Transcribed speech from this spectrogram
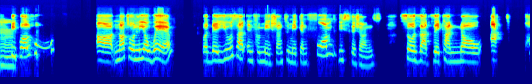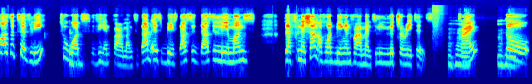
Mm. People who are not only aware, but they use that information to make informed decisions so that they can now act positively towards mm. the environment. That is based, that's, that's the layman's definition of what being environmentally literate is, mm-hmm. right? Mm-hmm. So,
